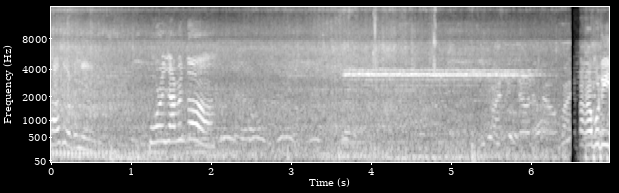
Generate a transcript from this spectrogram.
খাস ওটা নিয়ে পড়ে যাবে তো। পাকা বুড়ি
